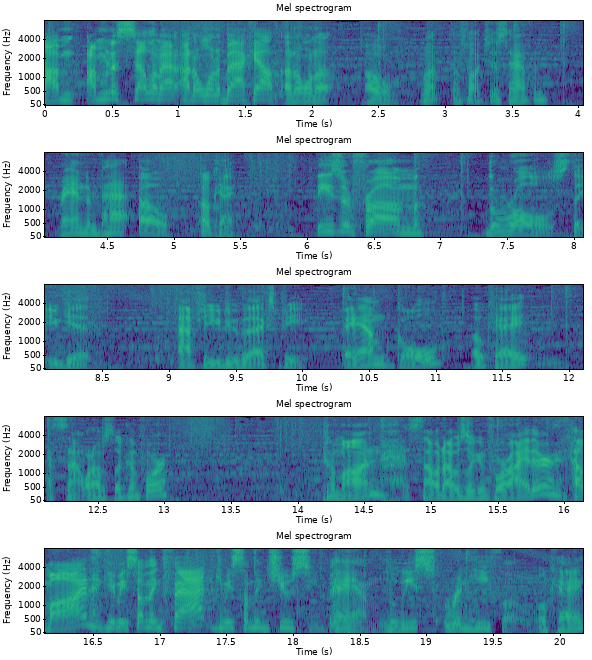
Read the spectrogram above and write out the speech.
I'm I'm gonna sell them out. I don't want to back out. I don't want to. Oh, what the fuck just happened? Random pat. Oh, okay. These are from the rolls that you get after you do the XP. Bam, gold. Okay, that's not what I was looking for. Come on, that's not what I was looking for either. Come on, give me something fat. Give me something juicy. Bam, Luis Rengifo. Okay.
